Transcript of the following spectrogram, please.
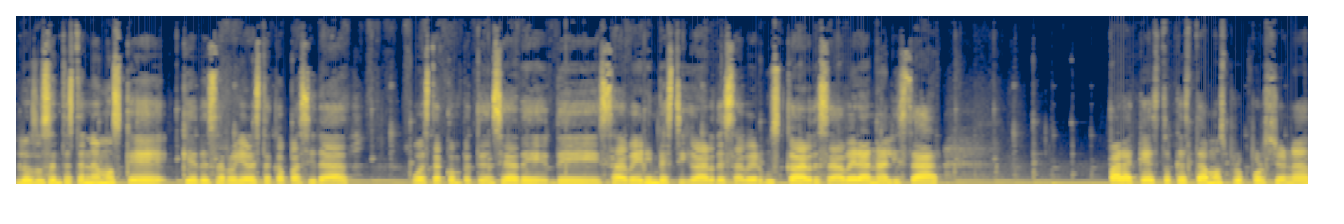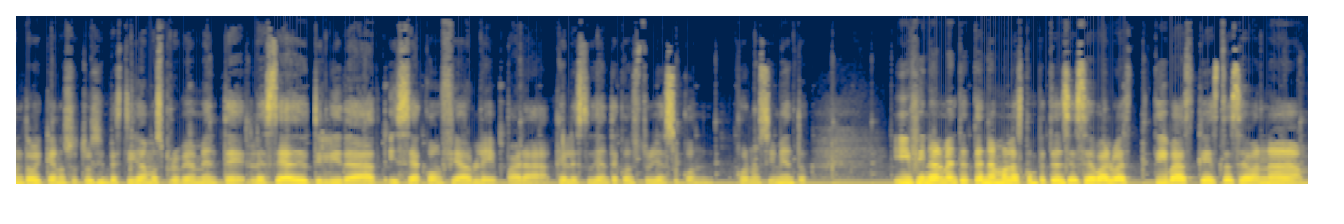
los docentes tenemos que, desarrollar esta capacidad o esta competencia de, de, saber investigar, de saber buscar, de saber analizar, para que esto que estamos proporcionando y que nosotros investigamos previamente les sea de utilidad y sea confiable para que el estudiante construya su conocimiento. Y finalmente tenemos las competencias evaluativas, que estas se van a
